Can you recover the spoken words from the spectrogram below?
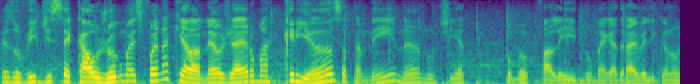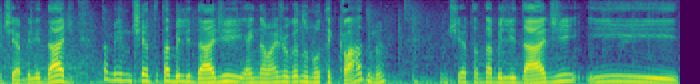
resolvi dissecar o jogo, mas foi naquela, né? Eu já era uma criança também, né? Não tinha, como eu falei no Mega Drive ali que eu não tinha habilidade, também não tinha tanta habilidade, ainda mais jogando no teclado, né? Não tinha tanta habilidade e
